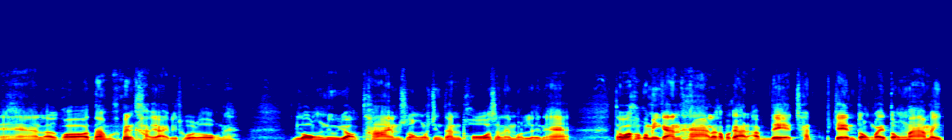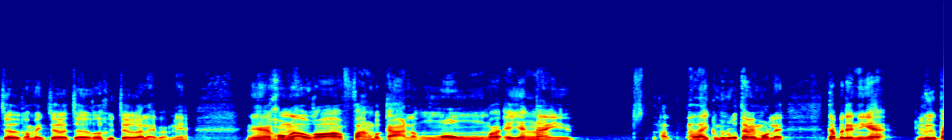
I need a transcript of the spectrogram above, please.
นะฮะแล้วก็ตั้งเป็นข่าวใหญ่ไปทั่วโลกนะลงนิวยอร์กไทมส์ลงวอชิงตันโพสต์อะไรหมดเลยนะฮะแต่ว่าเขาก็มีการหาแล้วก็ประกาศอัปเดต ชัดเจนตรงไปตรงมา ไม่เจอก็ไม่เจอเจอก็คือเจออะไรแบบเนี้ยนะฮะของเราก็ฟังประกาศแล้วก็งงว่าเอ๊ยยังไงอะไรก็ไม่รู้เต็มไปหมดเลย แต่ประเด็นอย่างเงี้ย หรือไป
